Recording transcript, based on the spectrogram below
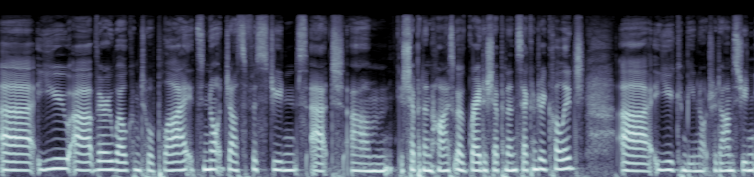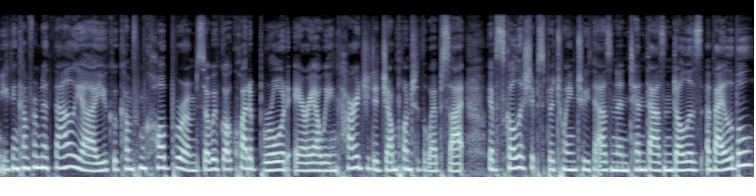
uh, you are very welcome to apply. It's not just for students at um, Shepparton High School, Greater Shepparton Secondary College. Uh, you can be Notre Dame student. You can come from Nathalia. You could come from Cobram. So we've got quite a broad area. We encourage you to jump onto the website. We have scholarships between $2,000 and $10,000 available.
